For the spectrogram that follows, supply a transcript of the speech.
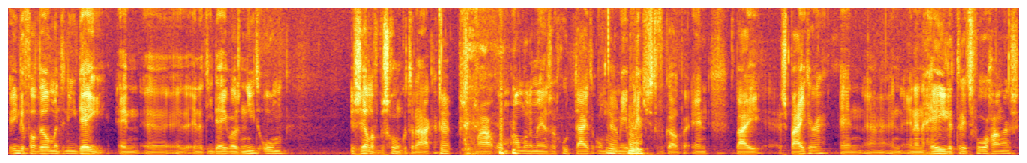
in ieder geval wel met een idee. En, eh, en het idee was niet om zelf beschonken te raken. Ja, Maar om andere mensen goed tijd om Ja. meer blikjes te verkopen. En bij Spijker en, eh, en, en een hele trits voorgangers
